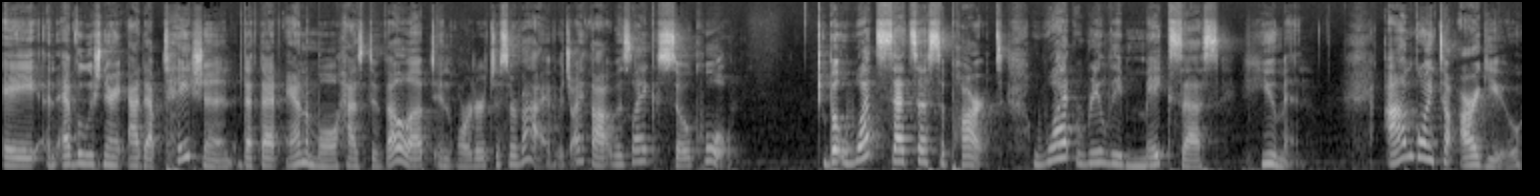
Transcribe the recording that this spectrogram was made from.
a an evolutionary adaptation that that animal has developed in order to survive, which I thought was like so cool. But what sets us apart? What really makes us human? I'm going to argue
